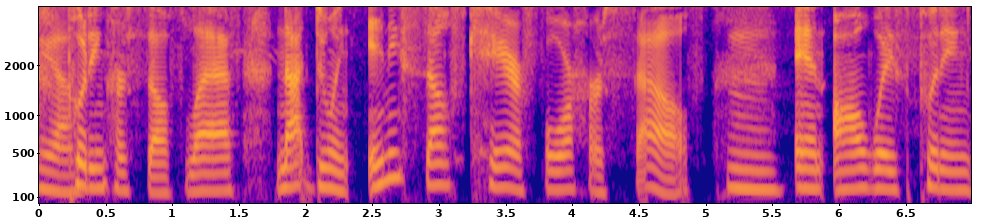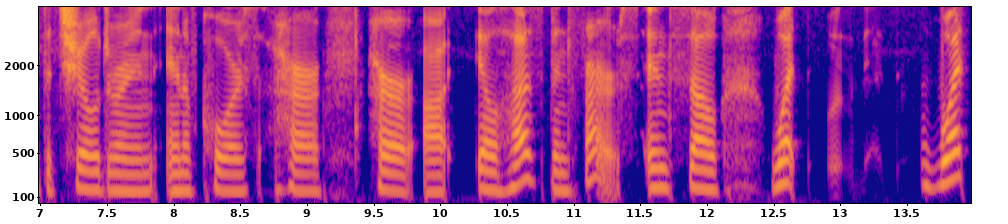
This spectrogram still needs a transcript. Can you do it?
Yeah. putting herself last, not doing any self care for herself, and always putting the children and, of course, her her uh, ill husband first. And so, what what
